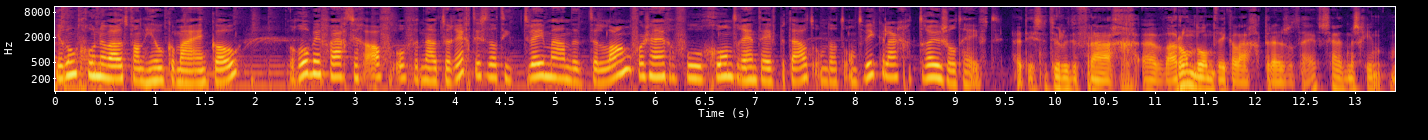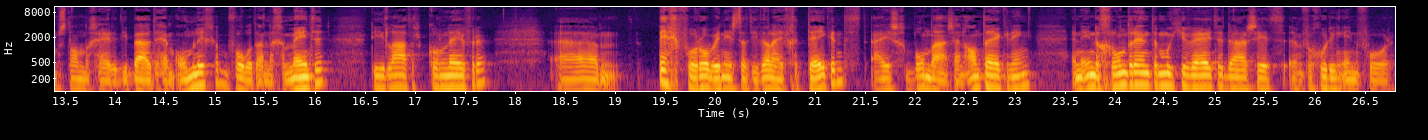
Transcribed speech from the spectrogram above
Jeroen Groenewoud van Hilkema Co. Robin vraagt zich af of het nou terecht is dat hij twee maanden te lang voor zijn gevoel grondrente heeft betaald omdat de ontwikkelaar getreuzeld heeft. Het is natuurlijk de vraag uh, waarom de ontwikkelaar getreuzeld heeft. Zijn het misschien omstandigheden die buiten hem om liggen, bijvoorbeeld aan de gemeente die het later kon leveren? Uh, pech voor Robin is dat hij wel heeft getekend. Hij is gebonden aan zijn handtekening. En in de grondrente moet je weten, daar zit een vergoeding in voor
